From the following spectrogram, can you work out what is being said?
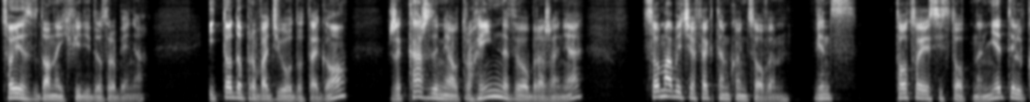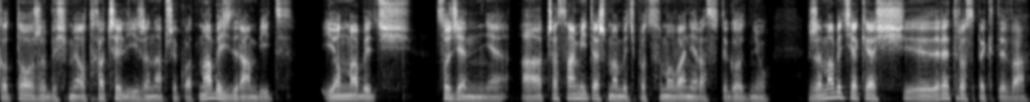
co jest w danej chwili do zrobienia. I to doprowadziło do tego, że każdy miał trochę inne wyobrażenie, co ma być efektem końcowym. Więc to, co jest istotne, nie tylko to, żebyśmy odhaczyli, że na przykład ma być drumbeat i on ma być codziennie, a czasami też ma być podsumowanie raz w tygodniu, że ma być jakaś y, retrospektywa,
